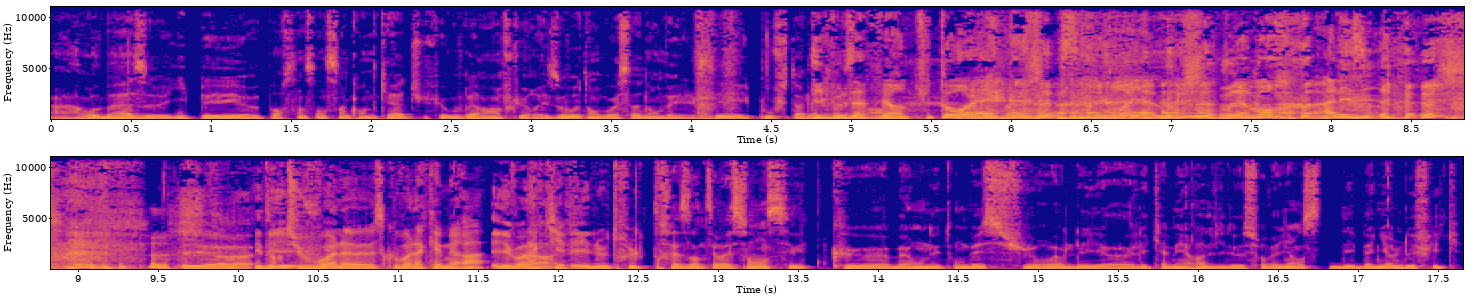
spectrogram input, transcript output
arrobase IP port 554, tu fais ouvrir un flux réseau, t'envoies ça dans VLC et pouf, t'as la Il vous a fait un tuto Ouais. C'est incroyable. Vraiment, allez-y. Et, euh, Et donc et- tu vois le- ce que voit la caméra Et voilà. à Kiev. Et le truc très intéressant, c'est que ben, on est tombé sur les, les caméras de vidéosurveillance des bagnoles de flics.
